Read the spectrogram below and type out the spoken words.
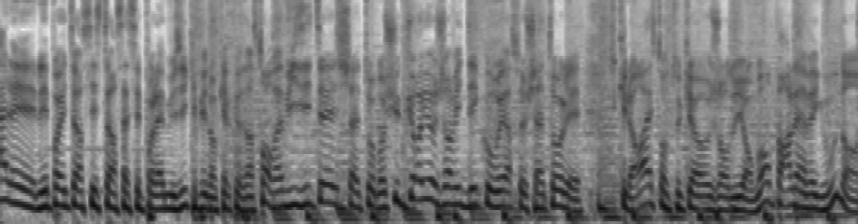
Allez, les Pointer Sisters, ça c'est pour la musique. Et puis dans quelques instants, on va visiter ce château. Moi, je suis curieux, j'ai envie de découvrir ce château, ce qu'il en reste en tout cas aujourd'hui. On va en parler avec vous dans,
